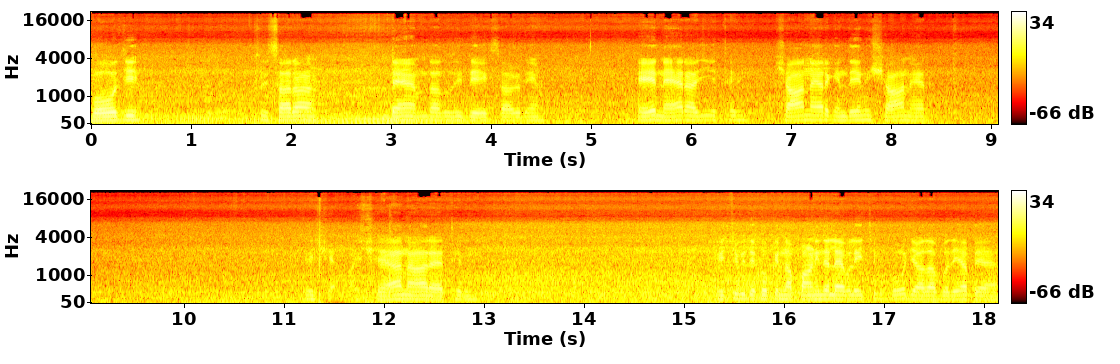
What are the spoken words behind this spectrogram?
ਬਹੁਤ ਜੀ। ਤੁਸੀਂ ਸਾਰਾ ਡੈਮ ਦਾ ਤੁਸੀਂ ਦੇਖ ਸਕਦੇ ਆ ਇਹ ਨਹਿਰ ਆ ਜੀ ਇੱਥੇ। ਦੀ ਸ਼ਾਹ ਨਹਿਰ ਕਹਿੰਦੇ ਇਹਨੂੰ ਸ਼ਾਹ ਨਹਿਰ। ਇਹ ਸ਼ਾਹ- ਸ਼ਾਹ ਨਹਿਰ ਹੈ ਇੱਥੇ ਦੀ ਵਿੱਚ ਵੀ ਦੇਖੋ ਕਿੰਨਾ ਪਾਣੀ ਦਾ ਲੈਵਲ ਇੱਥੇ ਵੀ ਬਹੁਤ ਜ਼ਿਆਦਾ ਵਧਿਆ ਪਿਆ ਹੈ।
